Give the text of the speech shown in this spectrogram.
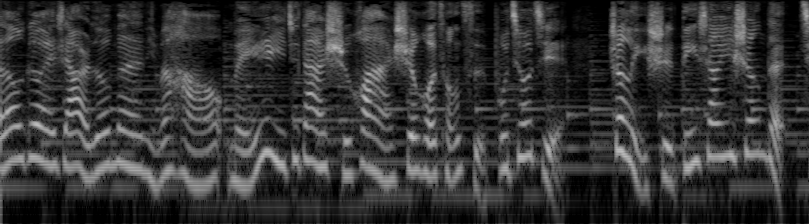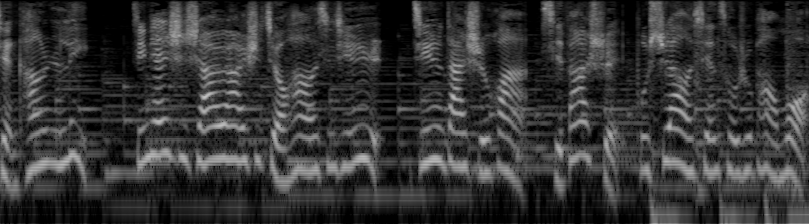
Hello，各位小耳朵们，你们好！每日一句大实话，生活从此不纠结。这里是丁香医生的健康日历。今天是十二月二十九号，星期日。今日大实话：洗发水不需要先搓出泡沫，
